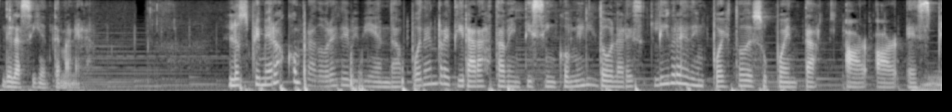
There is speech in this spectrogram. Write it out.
de la siguiente manera. Los primeros compradores de vivienda pueden retirar hasta 25 mil dólares libres de impuestos de su cuenta RRSP,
